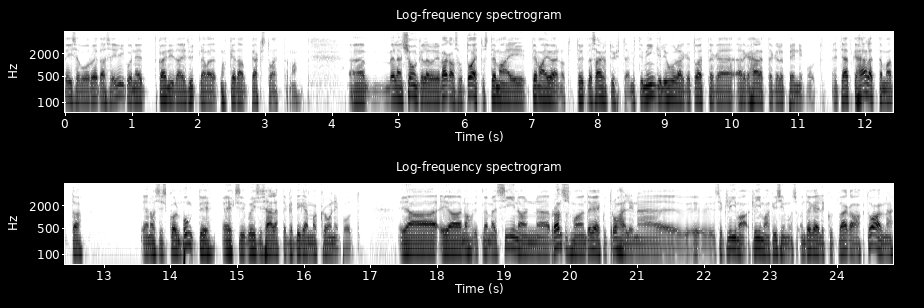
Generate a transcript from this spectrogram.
teise vooru edasi ei liigu, need kandidaadid ütlevad, et noh, keda peaks toetama. Melanchon, kellel oli väga suur toetus, tema ei, tema ei öelnud, ta ütles ainult ühte, mitte mingil juhul ärge toetage, ärge hääletage Le Peni poolt, et jätke hääletamata ja noh, siis kolm punkti, ehk siis, või siis hääletage pigem Macroni poolt. ja, ja noh, ütleme siin on, Prantsusmaa on tegelikult roheline, see kliima, kliimaküsimus on tegelikult väga aktuaalne,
